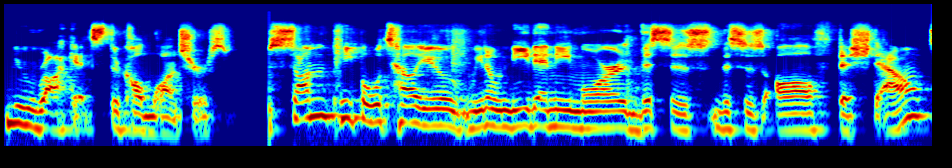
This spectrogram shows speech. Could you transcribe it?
new rockets. They're called launchers. Some people will tell you we don't need any more. This is this is all fished out,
